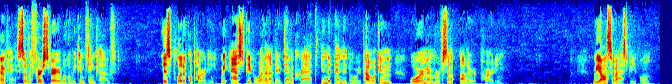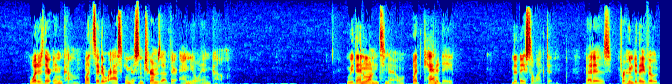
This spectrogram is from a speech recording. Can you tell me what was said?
Okay, so the first variable that we can think of is political party. We asked people whether or not they're Democrat, Independent, or Republican, or a member of some other party. We also asked people what is their income? Let's say that we're asking this in terms of their annual income. We then wanted to know what candidate that they selected. That is, for whom did they vote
